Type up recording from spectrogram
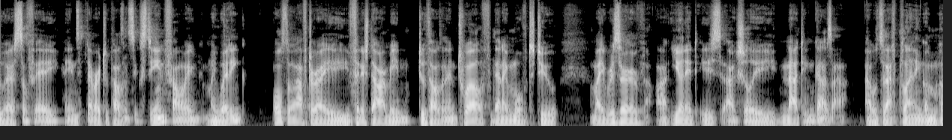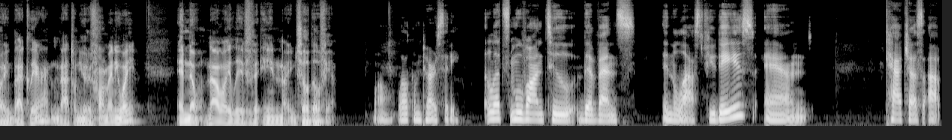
U.S. of A. in September 2016, following my wedding. Also, after I finished the army in 2012, then I moved to my reserve uh, unit is actually not in Gaza. I was not planning on going back there, not on uniform anyway. And no, now I live in in Philadelphia. Well, welcome to our city. Let's move on to the events in the last few days and catch us up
